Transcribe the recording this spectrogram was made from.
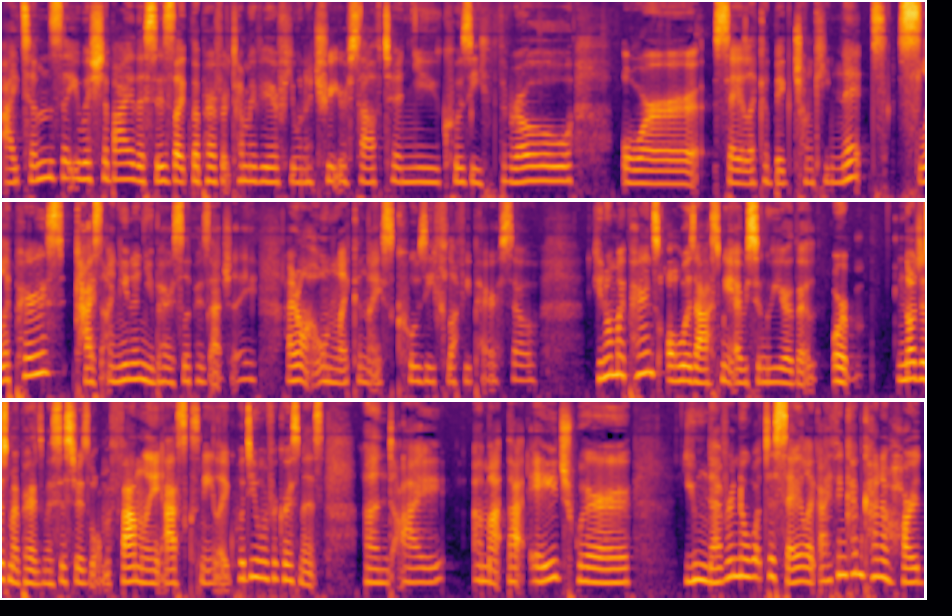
items that you wish to buy. This is like the perfect time of year if you want to treat yourself to a new cozy throw or say like a big chunky knit. Slippers. Guys i need a new pair of slippers actually. I don't own like a nice cozy fluffy pair. So you know my parents always ask me every single year that or not just my parents, my sister as well, my family asks me, like, what do you want for Christmas? And I am at that age where you never know what to say. Like, I think I'm kind of hard.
